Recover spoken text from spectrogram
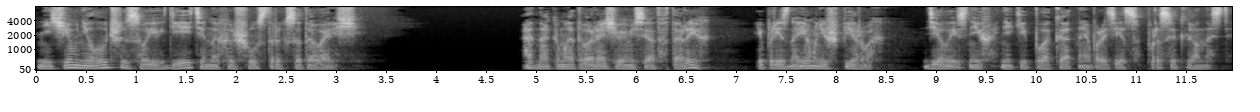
ничем не лучше своих деятельных и шустрых сотоварищей. Однако мы отворачиваемся от вторых и признаем лишь первых – делая из них некий плакатный образец просветленности.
